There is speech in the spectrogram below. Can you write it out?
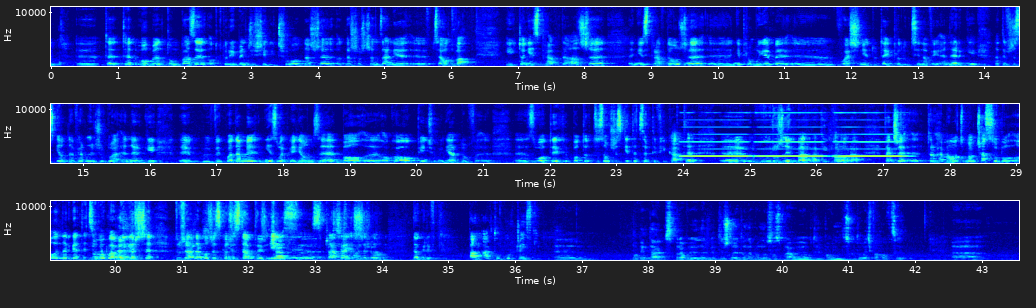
te, ten moment, tą bazę, od której będzie się liczyło nasze, nasze oszczędzanie CO2. I to nie jest prawda, że nie jest prawdą, że y, nie promujemy y, właśnie tutaj produkcji nowej energii. Na te wszystkie odnawialne źródła energii y, wykładamy niezłe pieniądze, bo około 5 miliardów złotych, bo to, to są wszystkie te certyfikaty w różnych barwach i kolorach. Także trochę mało mam czasu, bo o energetyce no, mogłabym jeszcze dużo, ale może skorzystam później z prawa jeszcze do dogrywki. Pan Artur Górczyński. Powiem tak, sprawy energetyczne to na pewno są sprawy, o których powinni dyskutować fachowcy. E,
